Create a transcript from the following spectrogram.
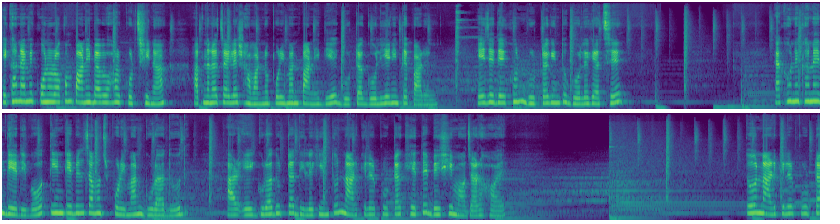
এখানে আমি কোনো রকম পানি ব্যবহার করছি না। আপনারা চাইলে সামান্য পরিমাণ পানি দিয়ে গুড়টা গলিয়ে নিতে পারেন। এই যে দেখুন, গুড়টা কিন্তু গলে গেছে। এখন এখানে দিয়ে দিব তিন টেবিল চামচ পরিমাণ গুঁড়া দুধ। আর এই গুঁড়া দুধটা দিলে কিন্তু নারকেলের পুরটা খেতে বেশি মজার হয়। তো নারকেলের পুরটা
